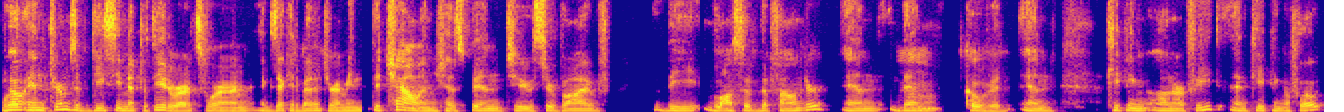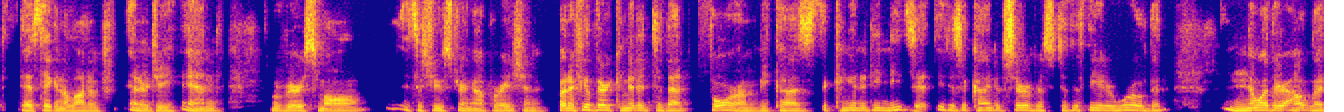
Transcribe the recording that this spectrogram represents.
Well, in terms of DC Metro Theater Arts, where I'm executive editor, I mean, the challenge has been to survive the loss of the founder and then mm. COVID. And keeping on our feet and keeping afloat has taken a lot of energy and we're very small. It's a shoestring operation. But i feel very committed to that forum because the community needs it. It is a kind of service to the theater world that no other outlet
